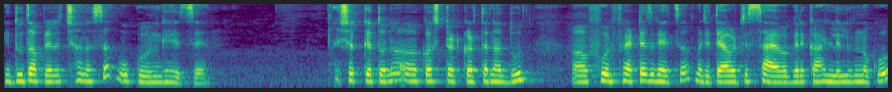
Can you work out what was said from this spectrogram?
हे दूध आपल्याला छान असं उकळून घ्यायचं आहे शक्यतो ना कस्टर्ड करताना दूध फुल फॅटच घ्यायचं. म्हणजे त्यावरचे साय वगैरे काढलेलं नको.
